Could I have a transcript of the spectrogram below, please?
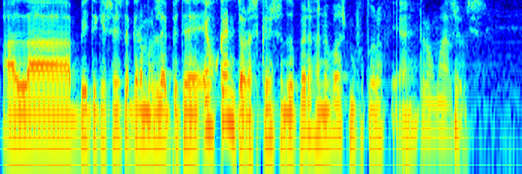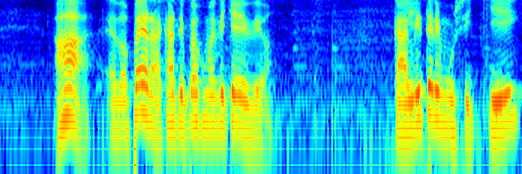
Αλλά μπείτε και στο Instagram βλέπετε. Έχω κάνει τώρα screenshot εδώ πέρα, θα ανεβάσουμε φωτογραφία. Ε. Τρομάζω. Ξέρεις. Α, εδώ πέρα κάτι που έχουμε δει και οι δύο. Καλύτερη μουσική.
